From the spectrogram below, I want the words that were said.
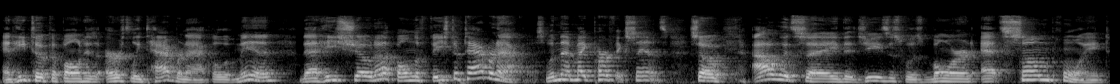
and he took upon his earthly tabernacle of men that he showed up on the Feast of Tabernacles? Wouldn't that make perfect sense? So I would say that Jesus was born at some point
